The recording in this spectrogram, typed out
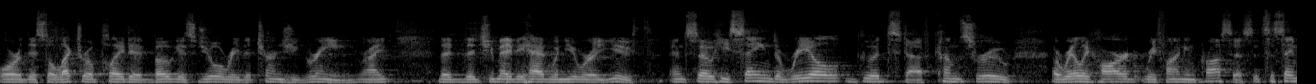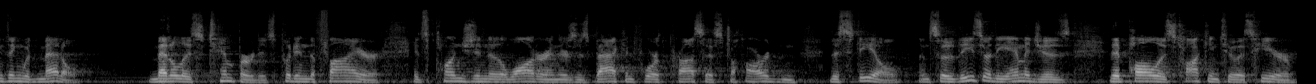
or this electroplated bogus jewelry that turns you green, right? That, that you maybe had when you were a youth. And so he's saying the real good stuff comes through a really hard refining process. It's the same thing with metal. Metal is tempered, it's put in the fire, it's plunged into the water, and there's this back and forth process to harden the steel. And so these are the images that Paul is talking to us here.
